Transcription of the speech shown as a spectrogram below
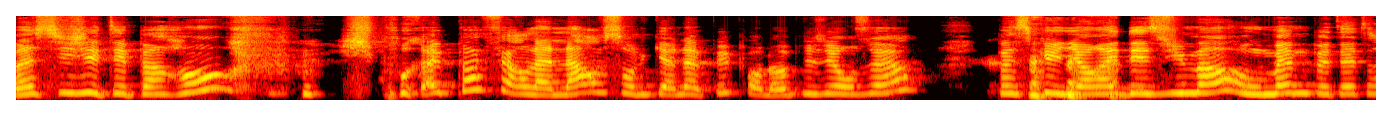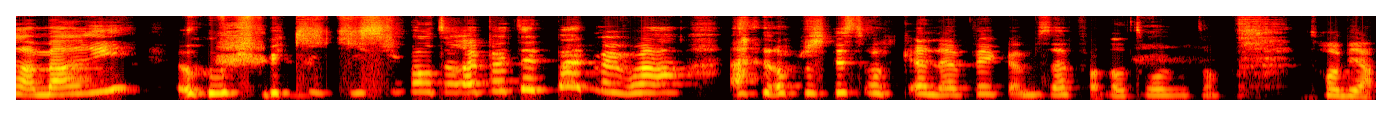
bah, si j'étais parent, je pourrais pas faire la larve sur le canapé pendant plusieurs heures parce qu'il y aurait des humains ou même peut-être un mari ou qui, qui supporterait peut-être pas de me voir allongée sur le canapé comme ça pendant trop longtemps. Trop bien.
